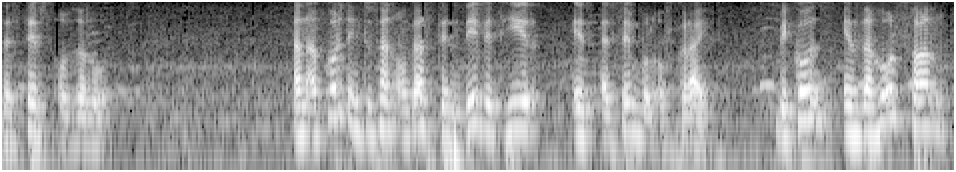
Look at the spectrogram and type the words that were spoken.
the steps of the Lord. And according to St. Augustine, David here is a symbol of Christ. Because in the whole psalm,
